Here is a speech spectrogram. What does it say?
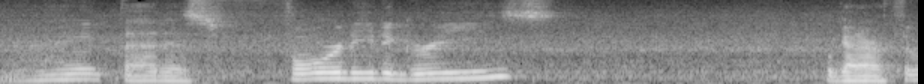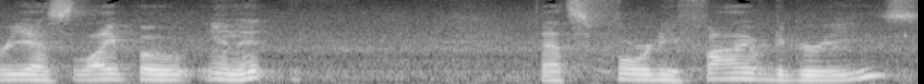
All right, that is 40 degrees. We got our 3S LiPo in it. That's 45 degrees.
